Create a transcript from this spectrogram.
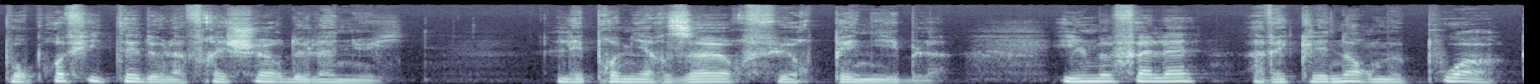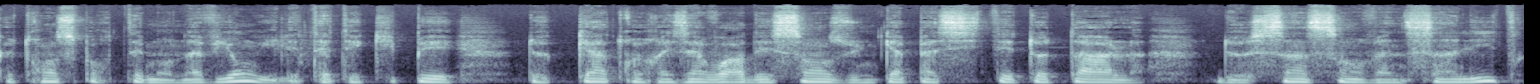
pour profiter de la fraîcheur de la nuit. Les premières heures furent pénibles. Il me fallait avec l'énorme poids que transportait mon avion, il était équipé de quatre réservoirs d'essence d'une capacité totale de 525 litres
